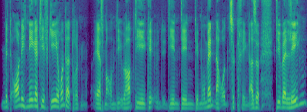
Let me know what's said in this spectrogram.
mit ordentlich negativ G runterdrücken, erstmal, um die überhaupt die, die, den, den Moment nach unten zu kriegen. Also die überlegen,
